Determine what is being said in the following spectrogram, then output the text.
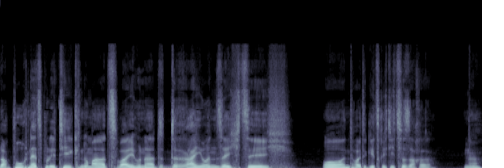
Logbuch Netzpolitik Nummer 263. Und heute geht's richtig zur Sache. Ne?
